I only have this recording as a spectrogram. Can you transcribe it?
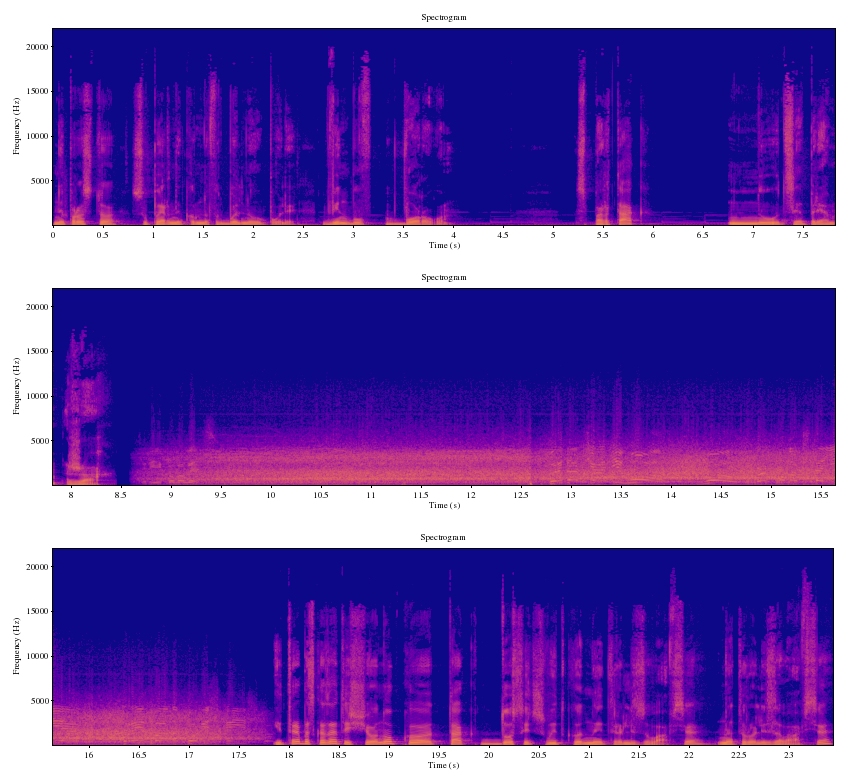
не просто суперником на футбольному полі, він був ворогом. Спартак ну це прям жах. Сергій Ковалець. Передача і гол. Гол. Рахунок стає 3-2 на користь Київського. І треба сказати, що Онопко так досить швидко нейтралізувався, натуралізувався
